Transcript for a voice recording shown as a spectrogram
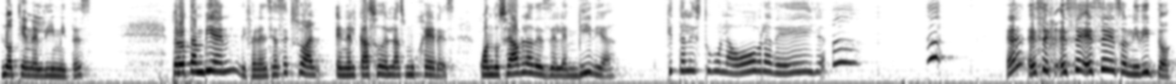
no tiene límites, pero también, diferencia sexual, en el caso de las mujeres, cuando se habla desde la envidia, ¿qué tal estuvo la obra de ella? Ah, ¿Eh? Ese, ese, ese sonidito.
